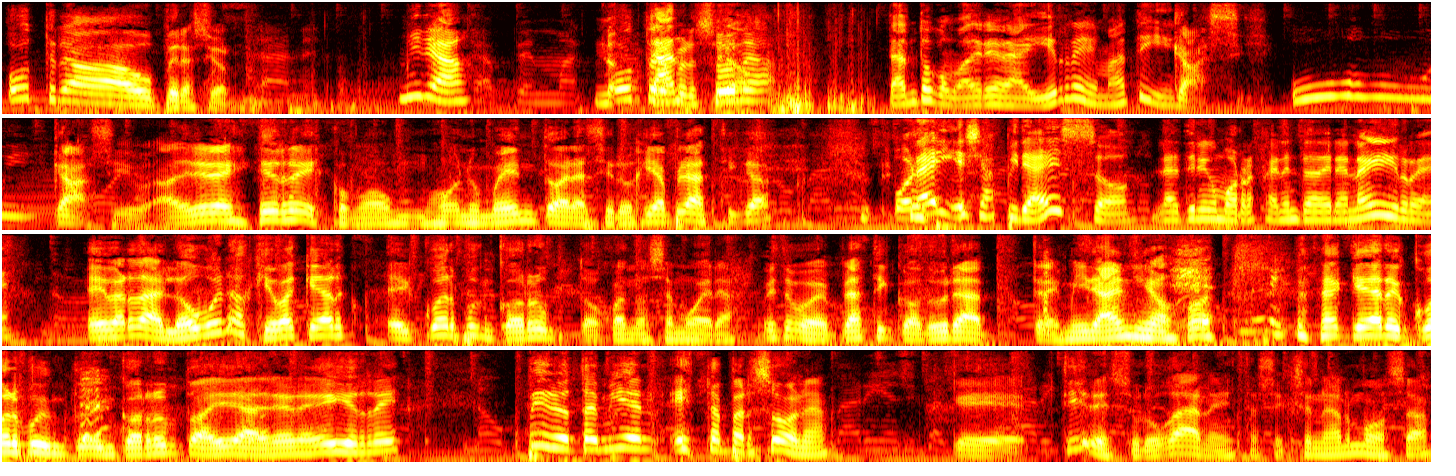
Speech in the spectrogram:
otra operación. Mira. no, otra tan- persona pero, ¿Tanto como Adriana Aguirre, Mati? casi. Uy. Casi. Adriana Aguirre es como un monumento a la cirugía plástica. Por ahí ella aspira a eso. La tiene como referente a Adriana Aguirre. Es verdad, lo bueno es que va a quedar el cuerpo incorrupto cuando se muera. ¿Viste? Porque el plástico dura 3.000 años. va a quedar el cuerpo in- incorrupto ahí de Adriana Aguirre. Pero también esta persona, que tiene su lugar en esta sección hermosa,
